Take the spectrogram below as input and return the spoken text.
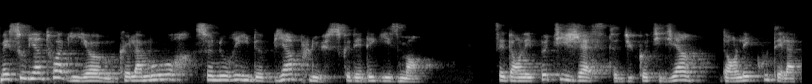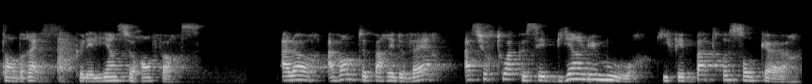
Mais souviens-toi, Guillaume, que l'amour se nourrit de bien plus que des déguisements. C'est dans les petits gestes du quotidien, dans l'écoute et la tendresse, que les liens se renforcent. Alors, avant de te parer de verre, assure-toi que c'est bien l'humour qui fait battre son cœur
